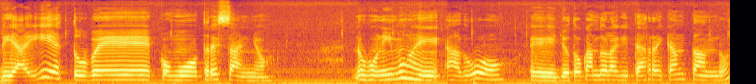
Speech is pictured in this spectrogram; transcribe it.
de ahí estuve como tres años. Nos unimos a dúo, eh, yo tocando la guitarra y cantando,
